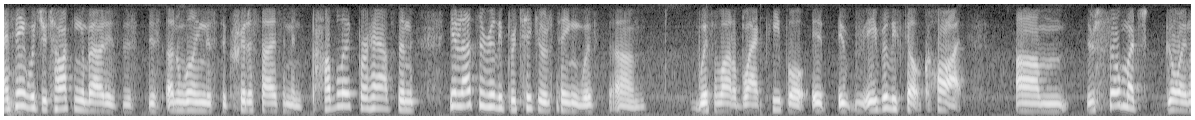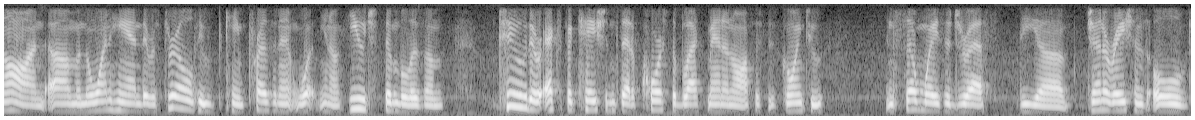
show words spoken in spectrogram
I think what you're talking about is this this unwillingness to criticize him in public, perhaps, and you know that's a really particular thing with um, with a lot of black people. It it, it really felt caught. Um, there's so much going on. Um, on the one hand, they were thrilled he became president. What you know, huge symbolism. Two, there were expectations that, of course, the black man in office is going to, in some ways, address the uh, generations-old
